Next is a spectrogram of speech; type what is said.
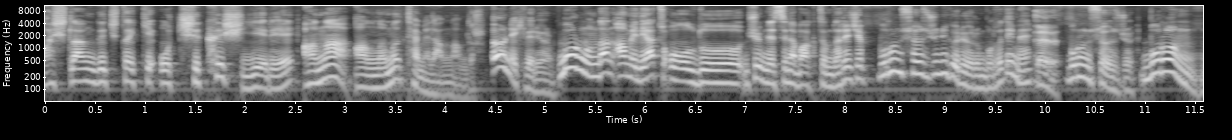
başlangıçtaki o çıkış yeri ana anlamı temel anlamdır. Örnek veriyorum. Burnundan ameliyat olduğu cümlesine baktığımda Recep burun sözcüğünü görüyorum burada değil mi? Evet. Burun sözcüğü. Burun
